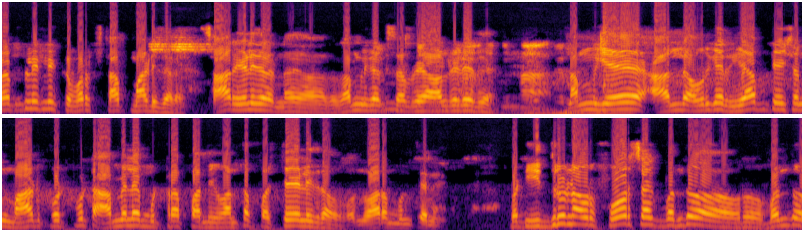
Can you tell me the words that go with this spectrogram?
ಕಂಪ್ಲೀಟ್ಲಿ ವರ್ಕ್ ಸ್ಟಾಪ್ ಮಾಡಿದ್ದಾರೆ. ಸಾರ್ ಹೇಳಿದ್ದಾರೆ ರಾಮಲಿಂಗಾರೆಡ್ಡಿ ಸಾಹೇಬ್ರು ಆಲ್ರೆಡಿ ನಮಗೆ ಅಲ್ಲಿ ಅವ್ರಿಗೆ ರಿಹಾಬಿಟೇಷನ್ ಮಾಡಿಕೊಟ್ಬಿಟ್ಟು ಆಮೇಲೆ ಮುಟ್ರಪ್ಪ ನೀವು ಅಂತ ಫಸ್ಟ್ ಹೇಳಿದ್ರು ಅವ್ರು ಒಂದು ವಾರ ಮುಂಚೆನೆ. ಬಟ್ ಇದ್ರೂ ಅವ್ರು ಫೋರ್ಸ್ ಆಗಿ ಬಂದು ಅವರು ಬಂದು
